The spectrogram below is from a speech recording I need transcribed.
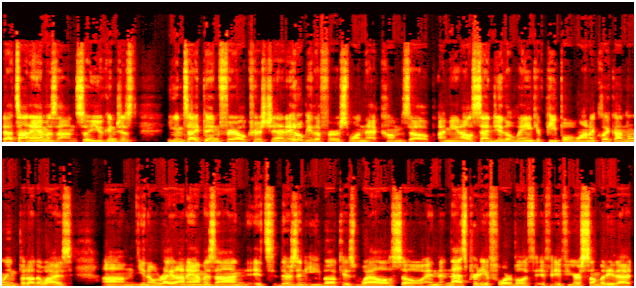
That's on Amazon. So you can just you can type in feral Christian. It'll be the first one that comes up. I mean, I'll send you the link if people want to click on the link, but otherwise, um, you know, right on Amazon, it's there's an ebook as well. So and, and that's pretty affordable. If, if if you're somebody that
